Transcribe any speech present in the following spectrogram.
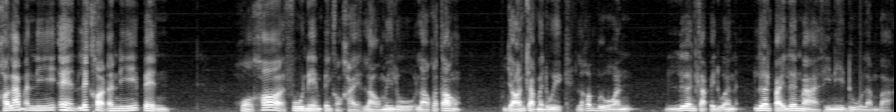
คอลัมน์อันนี้เอ๊ะเรคคอร์ดอันนี้เป็นหัวข้อ full name เป็นของใครเราไม่รู้เราก็ต้องย้อนกลับมาดูอีก แล้วก็บวนเลื่อนกลับไปดูเลื่อนไปเลื่อนมาทีนี้ดูลำบาก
